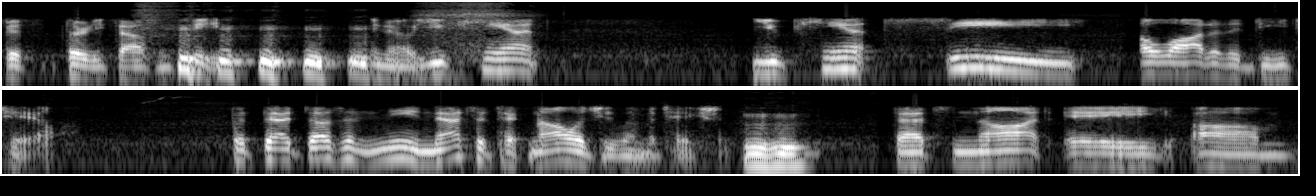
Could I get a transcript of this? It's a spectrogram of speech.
30,000 feet. you know, you can't, you can't see a lot of the detail. But that doesn't mean that's a technology limitation. Mm-hmm. That's not a, um,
